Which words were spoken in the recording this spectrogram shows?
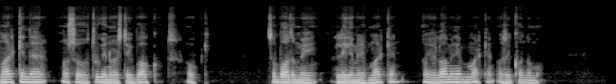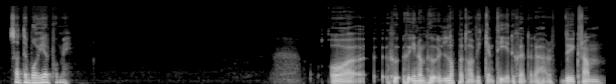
marken där och så tog jag några steg bakåt. Och så bad de mig lägga mig ner på marken. Och jag la mig ner på marken och så kom de och satte bojor på mig. Och inom loppet av vilken tid skedde det här? Du gick fram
